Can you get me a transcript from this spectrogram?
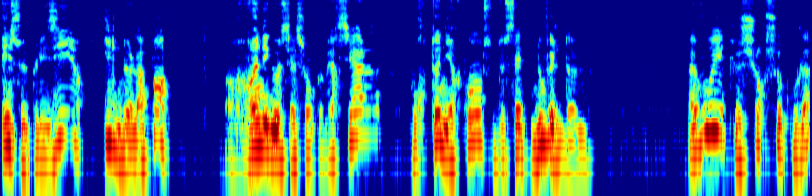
Et ce plaisir, il ne l'a pas. Renégociation commerciale pour tenir compte de cette nouvelle donne. Avouez que sur ce coup-là,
